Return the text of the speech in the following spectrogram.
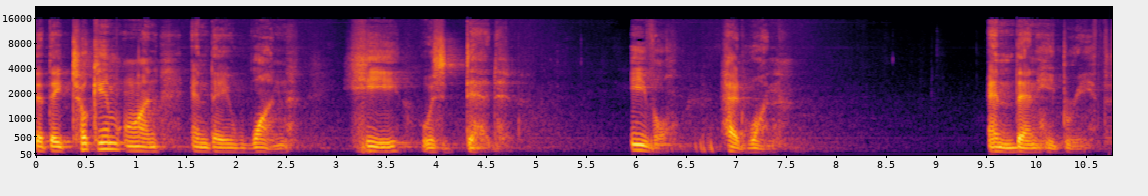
that they took him on and they won. He was dead. Evil had won. And then he breathed.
